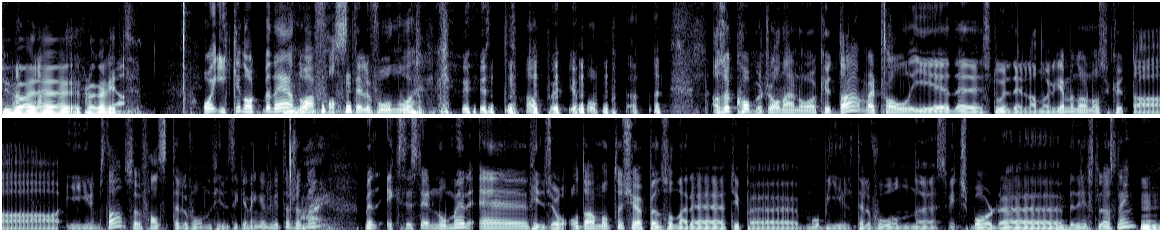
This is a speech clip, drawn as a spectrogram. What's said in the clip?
Du har uh, klaga litt. Ja. Og ikke nok med det, nå er fasttelefonen vår kutta på jobb. altså, kobbertråden er nå kutta, i hvert fall i det store delen av Norge. Men nå er den også kutta i Grimstad, så fasttelefonen finnes ikke lenger. så vidt jeg skjønner. Men eksisterende nummer eh, finnes jo. Og da måtte du kjøpe en sånn der, eh, type mobiltelefon, eh, switchboard, eh, bedriftsløsning. Mm.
